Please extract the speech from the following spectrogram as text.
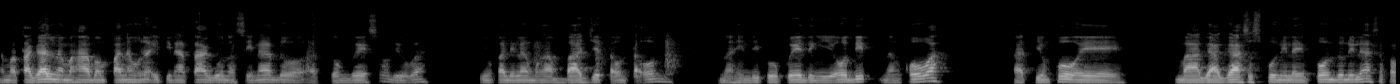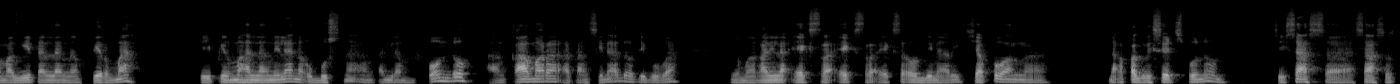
na matagal na mahabang panahon na itinatago ng Senado at Kongreso, di ba? Yung kanilang mga budget taon-taon na hindi po pwedeng i-audit ng COA. At yung po eh magagasos po nila yung pondo nila sa pamagitan lang ng pirma. Pipirmahan lang nila na ubos na ang kanilang pondo, ang Kamara at ang Senado, di ba? Yung mga kanilang extra, extra, extraordinary. Siya po ang ah, nakapag-research po noon. Si Sas, ah, Sasot,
